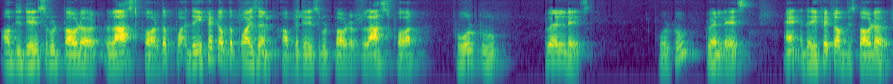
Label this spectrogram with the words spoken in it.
of the derris root powder last for the the effect of the poison of the derris root powder last for 4 to 12 days. 4 to 12 days. And the effect of this powder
